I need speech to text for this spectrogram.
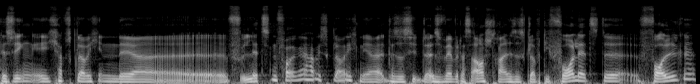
deswegen, ich habe es glaube ich in der äh, letzten Folge habe ich es glaube ich, ja, das ist, also wenn wir das ausstrahlen, ist es glaube ich die vorletzte Folge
